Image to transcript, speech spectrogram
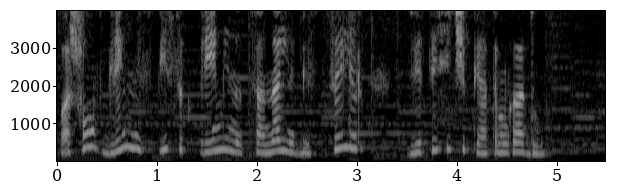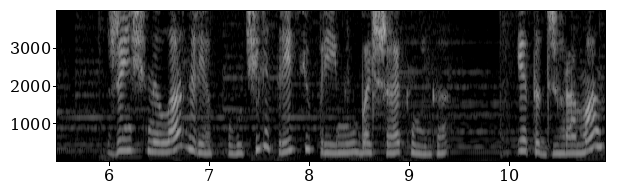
вошел в длинный список премий «Национальный бестселлер» в 2005 году. «Женщины Лазаря» получили третью премию «Большая книга». Этот же роман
